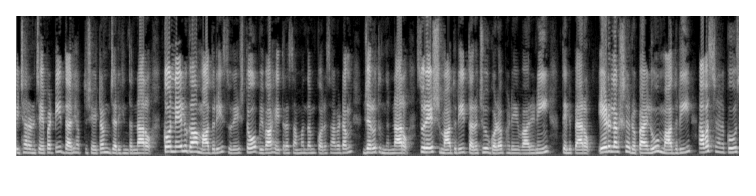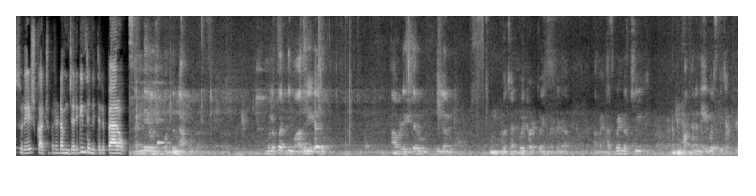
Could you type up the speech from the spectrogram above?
విచారణ చేపట్టి దర్యాప్తు చేయటం జరిగిందన్నారు. కొన్నేళ్ళుగా మాధురి సురేష్తో వివాహేతర సంబంధం కొనసాగటం జరుగుతుందన్నారు. సురేష్ మాధురి తరచూ గొడవపడే వారిని తెలిపారు ఏడు లక్షల రూపాయలు మాధురి అవసరాలకు సురేష్ ఖర్చు పెట్టడం జరిగిందని తెలిపారు. సండే రోజు పొద్దున్న ములపర్తి మాధురి గారు ఆవిడ ఇద్దరు పిల్లలు ఇంట్లో చనిపోయి పడిపోయినట్టుగా ఆమె హస్బెండ్ వచ్చి పక్కన నేబర్స్కి చెప్తే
